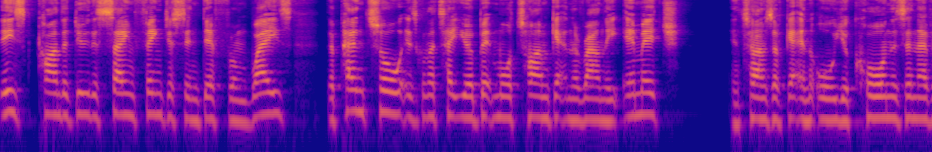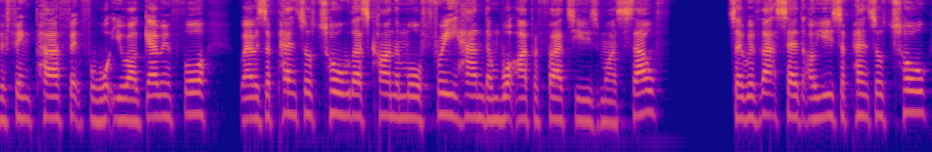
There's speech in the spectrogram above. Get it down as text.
These kind of do the same thing just in different ways. The pen tool is going to take you a bit more time getting around the image in terms of getting all your corners and everything perfect for what you are going for. Whereas a pencil tool, that's kind of more freehand than what I prefer to use myself. So with that said, I'll use a pencil tool.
